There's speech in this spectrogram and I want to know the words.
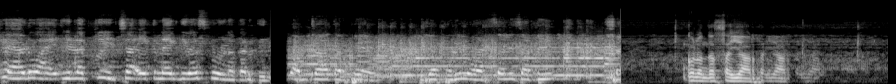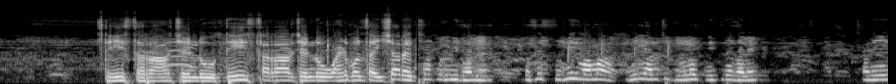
खेळाडू आहेत ही नक्की इच्छा एक ना एक दिवस पूर्ण करतील. आमच्या तर्फे तुझ्या पुढील वाटचालीसाठी गोलंदाज तयार. तेज तरार चेंडू तेज तरार चेंडू वाईट बॉलचा इशारा आहे पूर्वी झाली. तसेच सुनील मामा हे आमचे जीवलग मित्र झाले. आणि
